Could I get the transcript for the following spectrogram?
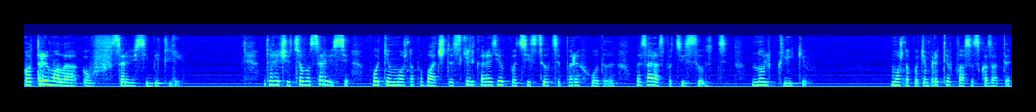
отримала в сервісі Bitly. До речі, в цьому сервісі потім можна побачити, скільки разів по цій ссылці переходили. Ось зараз по цій ссылці 0 кліків. Можна потім прийти в клас і сказати,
